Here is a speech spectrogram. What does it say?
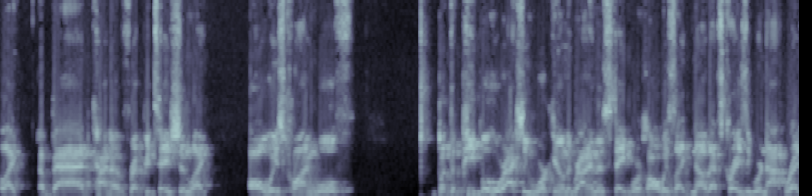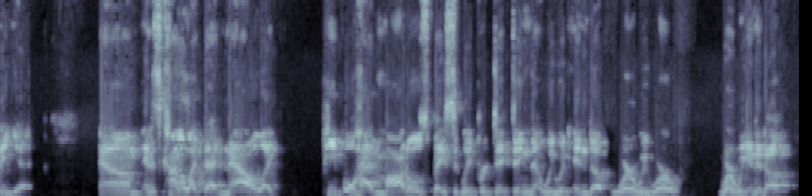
like a bad kind of reputation, like always crying wolf. But the people who were actually working on the ground in the state were always like, no, that's crazy. We're not ready yet. Um, and it's kind of like that now. Like people had models basically predicting that we would end up where we were, where we ended up.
